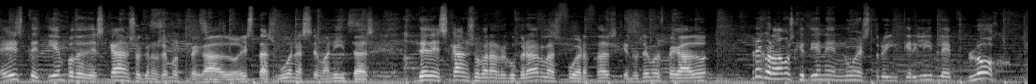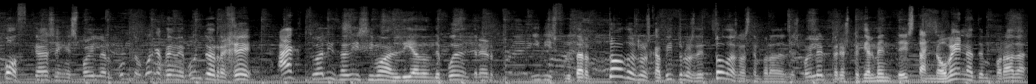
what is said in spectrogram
este tiempo de descanso que nos hemos pegado, estas buenas semanitas de descanso para recuperar las fuerzas que nos hemos pegado. Recordamos que tiene nuestro increíble blog podcast en spoiler.quackfm.org actualizadísimo al día donde pueden tener y disfrutar todos los capítulos de todas las temporadas de spoiler, pero especialmente esta novena temporada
